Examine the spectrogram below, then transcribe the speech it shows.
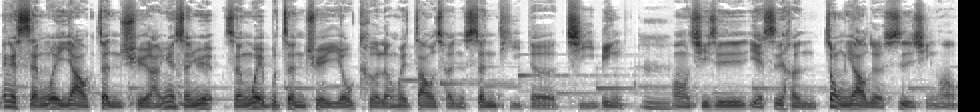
那个神位要正确啦。因为神位神位不正确，有可能会造成身体的疾病。嗯哦，其实也是很重要的事情哦。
